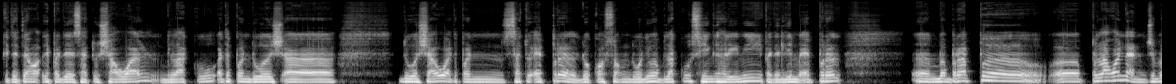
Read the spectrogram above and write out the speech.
kita tengok daripada satu syawal berlaku ataupun dua uh, dua syawal ataupun 1 April 2025 berlaku sehingga hari ini pada 5 April uh, beberapa uh, perlawanan cuba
